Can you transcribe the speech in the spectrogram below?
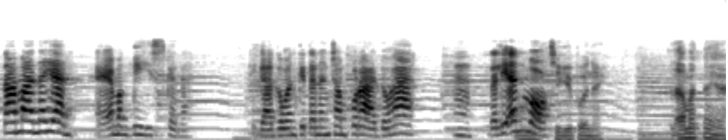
Tama na yan. Eh, magbihis ka na. Igagawan kita ng champurado, ha? Mm, dalian mo. Mm, Sige po, Nay. Salamat na ya.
